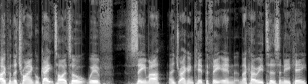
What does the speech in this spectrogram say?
opened the Triangle Gate title with CIMA and Dragon Kid defeating Nakoi Tazaniki,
